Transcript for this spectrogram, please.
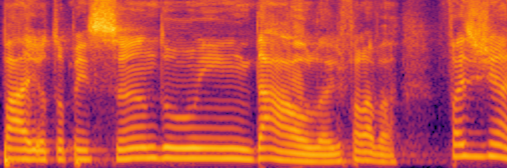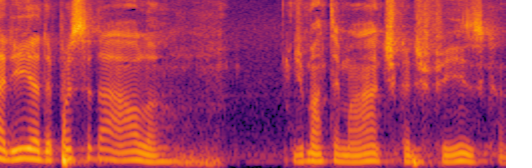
pai, eu estou pensando em dar aula. Ele falava, faz engenharia, depois você dá aula de matemática, de física.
